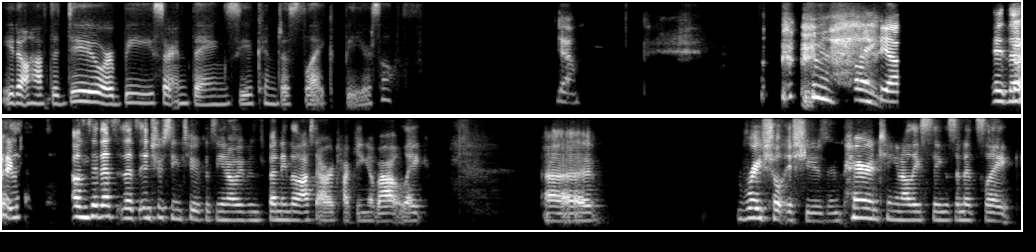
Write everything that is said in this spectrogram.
you don't have to do or be certain things. You can just like be yourself. Yeah. Like, yeah it, that, I would say that's that's interesting too because you know we've been spending the last hour talking about like uh racial issues and parenting and all these things and it's like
